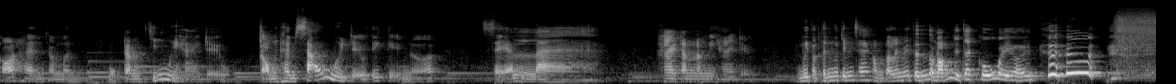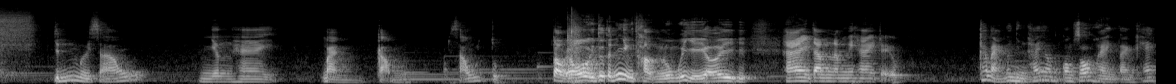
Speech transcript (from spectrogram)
có thêm cho mình 192 triệu, cộng thêm 60 triệu tiết kiệm nữa sẽ là 252 triệu biết tao tính có chính xác không? Tao lấy máy tính tao bấm cho chắc cú bây ơi 96 nhân 2 bằng cộng 60 Trời ơi tôi tính như thần luôn quý vị ơi. 252 triệu. Các bạn có nhìn thấy không? Con số hoàn toàn khác.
